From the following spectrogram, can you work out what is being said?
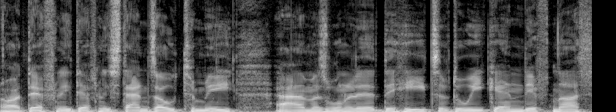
Oh, definitely, definitely stands out to me um, as one of the, the heats of the weekend, if not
